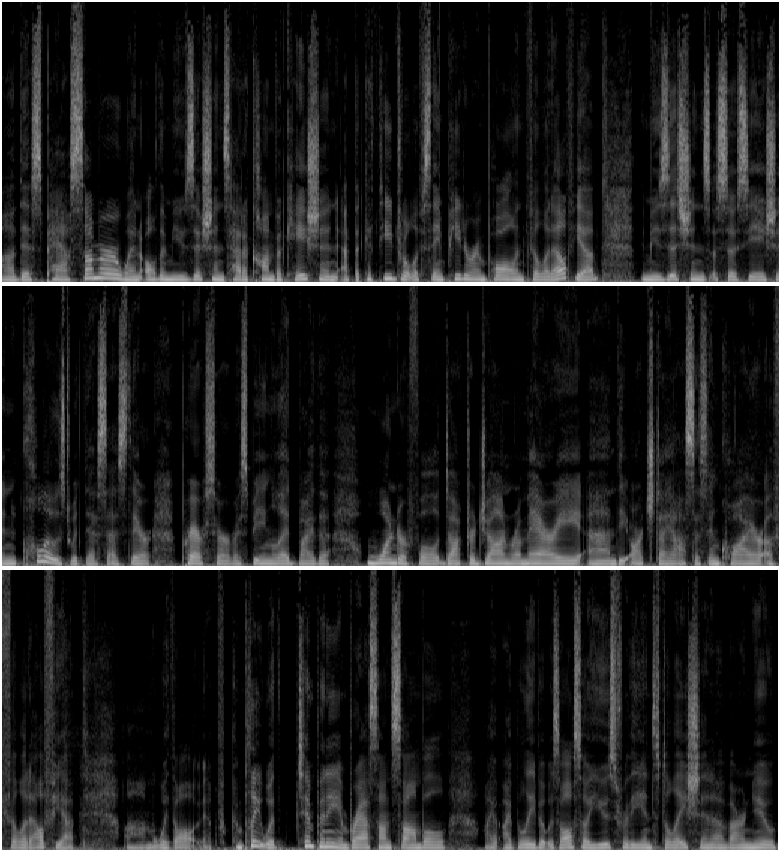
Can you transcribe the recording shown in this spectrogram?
Uh, this past summer, when all the musicians had a convocation at the Cathedral of St. Peter and Paul in Philadelphia, the Musicians Association closed with this as their prayer service, being led by the wonderful Dr. John Romeri and the Archdiocesan Choir of Philadelphia um, with all complete with timpani and brass ensemble. I, I, believe it was also used for the installation of our new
